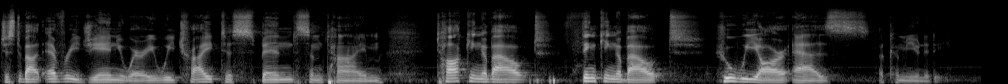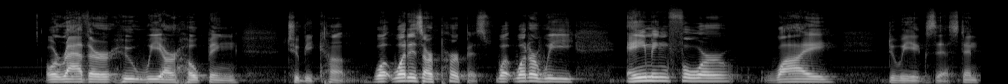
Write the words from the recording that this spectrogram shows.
just about every January, we try to spend some time talking about, thinking about who we are as a community, or rather, who we are hoping to become. What, what is our purpose? What, what are we aiming for? Why do we exist? And,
